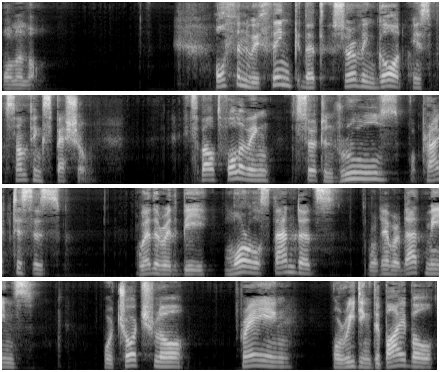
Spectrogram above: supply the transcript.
all along. Often we think that serving God is something special. It's about following certain rules or practices, whether it be moral standards whatever that means, or church law, praying, or reading the Bible,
